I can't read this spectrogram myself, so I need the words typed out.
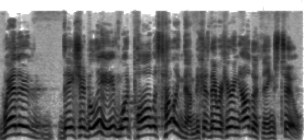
whether they should believe what Paul was telling them because they were hearing other things too.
